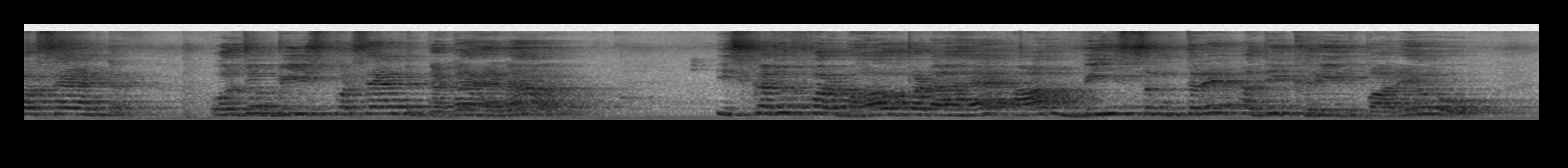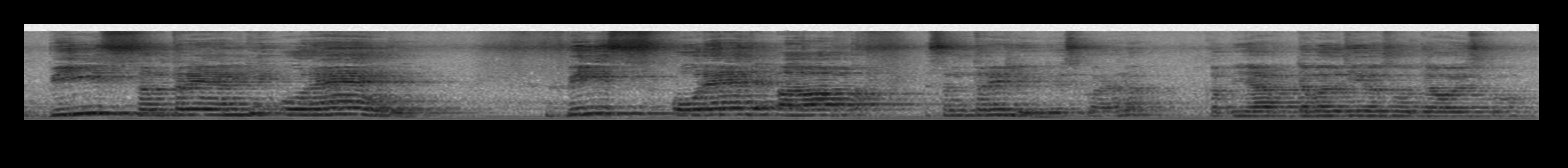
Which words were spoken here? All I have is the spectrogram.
परसेंट और जो बीस परसेंट घटा है ना इसका जो प्रभाव पड़ा है, आप 20 संतरे अधिक खरीद पा रहे हो। 20 संतरे यानी कि ऑरेंज 20 ऑरेंज आप संतरे लीजिए इसको, है ना? कभी आप डबल ज़ीरो सोच जाओ इसको।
